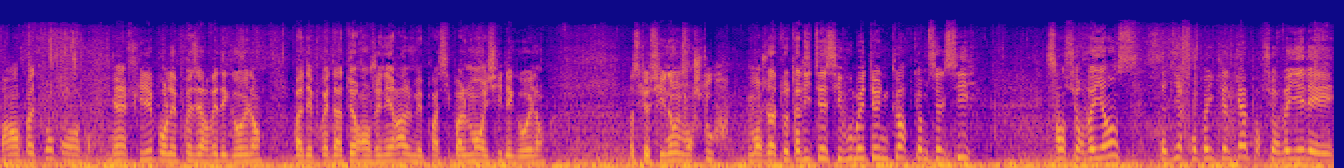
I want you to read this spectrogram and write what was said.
Bah, en fin de compte, on- il y a un filet pour les préserver des goélands. Enfin, des prédateurs en général, mais principalement ici des goélands. Parce que sinon, ils mangent tout. Ils mangent la totalité. Si vous mettez une corde comme celle-ci, sans surveillance, c'est-à-dire qu'on paye quelqu'un pour surveiller les,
